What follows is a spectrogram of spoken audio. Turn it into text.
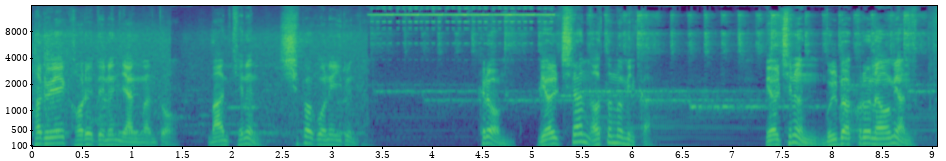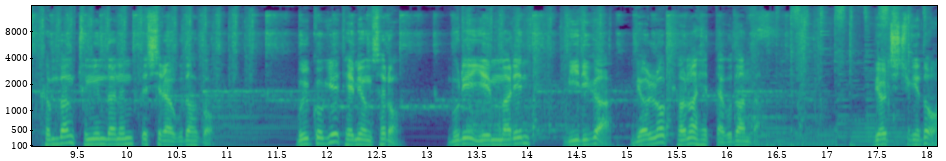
하루에 거래되는 양만도 많게는 10억 원에 이른다. 그럼 멸치란 어떤 놈일까? 멸치는 물 밖으로 나오면 금방 죽는다는 뜻이라고도 하고 물고기의 대명사로 물의 옛말인 미리가 멸로 변화했다고도 한다. 멸치 중에도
